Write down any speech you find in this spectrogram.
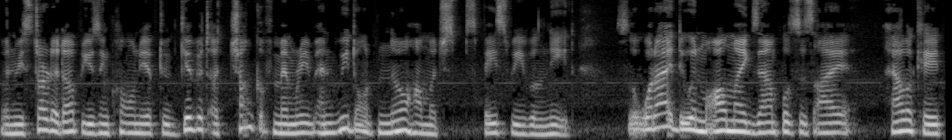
when we start it up using clone we have to give it a chunk of memory and we don't know how much space we will need. So what I do in all my examples is I allocate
